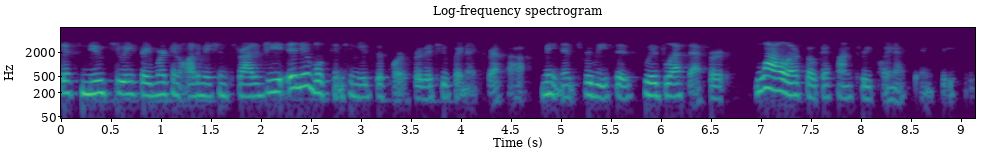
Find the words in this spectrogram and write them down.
this new QA framework and automation strategy enables continued support for the 2.x ref app maintenance releases with less effort while our focus on 3.x increases.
